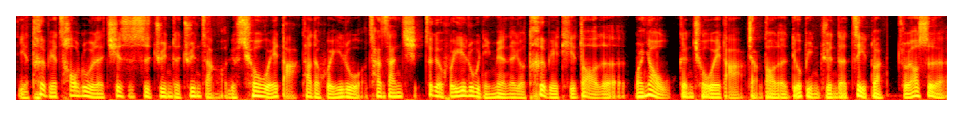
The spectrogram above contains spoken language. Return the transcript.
也特别抄录了七十四军的军长哦，邱维达他的回忆录《苍山起》。这个回忆录里面呢，有特别提到的王耀武跟邱维达讲到了刘秉钧的这一段，主要是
